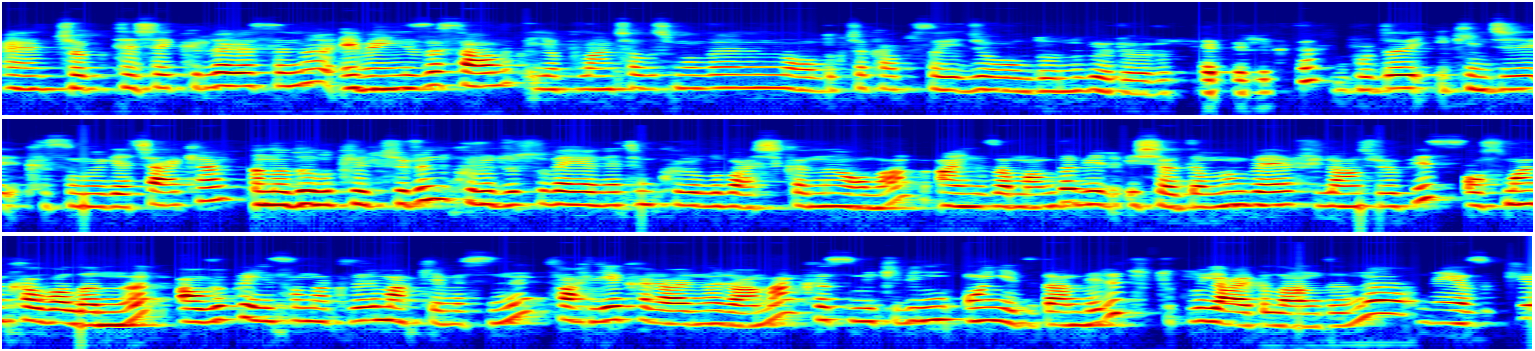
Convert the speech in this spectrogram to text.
Evet, çok teşekkürler Asena. Emeğinize sağlık. Yapılan çalışmaların oldukça kapsayıcı olduğunu görüyoruz hep birlikte. Burada ikinci kısmı geçerken Anadolu Kültür'ün kurucusu ve yönetim kurulu başkanı olan aynı zamanda bir iş adamı ve filantropist Osman Kavala'nın Avrupa İnsan Hakları Mahkemesi'nin tahliye kararına rağmen Kasım 2017'den beri tutuklu yargılandığını ne yazık ki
